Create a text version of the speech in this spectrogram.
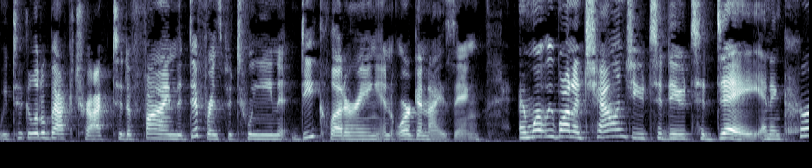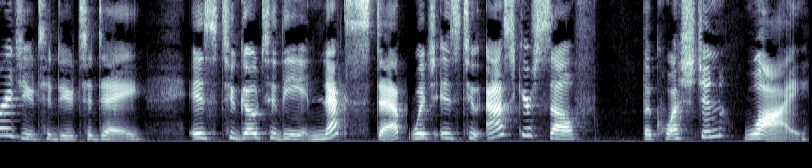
we took a little backtrack to define the difference between decluttering and organizing. And what we want to challenge you to do today and encourage you to do today is to go to the next step, which is to ask yourself the question why.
